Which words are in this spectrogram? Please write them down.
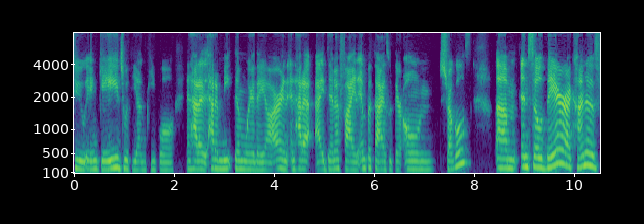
to engage with young people and how to how to meet them where they are and, and how to identify and empathize with their own struggles. Um, and so there, I kind of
